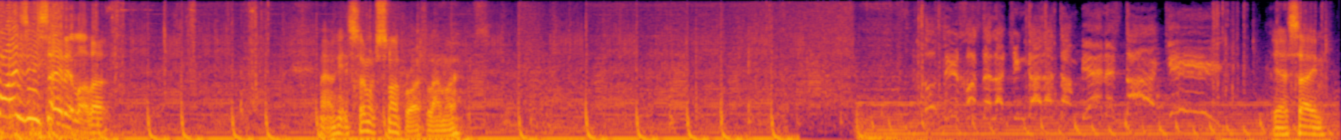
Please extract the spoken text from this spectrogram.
Why is he saying it like that? Man, I'm getting so much sniper rifle ammo. Yeah, hijos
